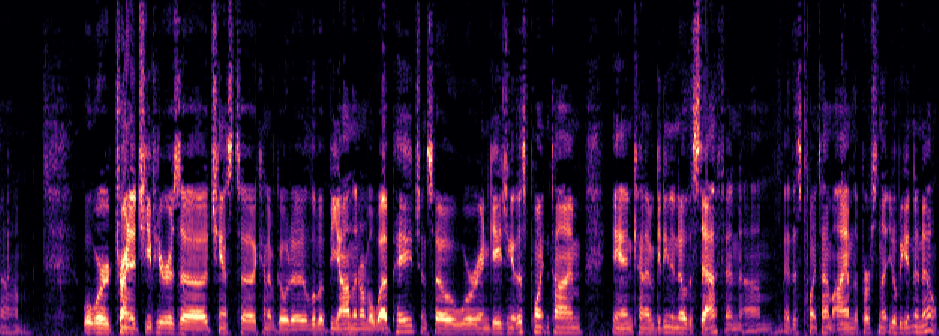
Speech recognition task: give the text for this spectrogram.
Um, what we're trying to achieve here is a chance to kind of go to a little bit beyond the normal web page, and so we're engaging at this point in time and kind of getting to know the staff. And um, at this point in time, I am the person that you'll be getting to know.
